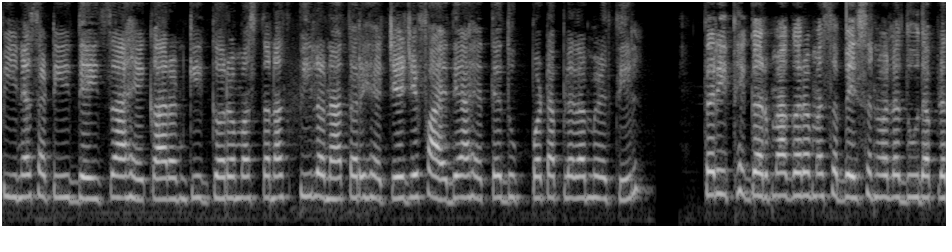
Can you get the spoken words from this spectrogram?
पिण्यासाठी द्यायचं आहे कारण की गरम असतानाच पिलं ना तर ह्याचे जे फायदे आहेत ते दुप्पट आपल्याला मिळतील. तर इथे गरमागरम असं बेसनवालं दूध आपलं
